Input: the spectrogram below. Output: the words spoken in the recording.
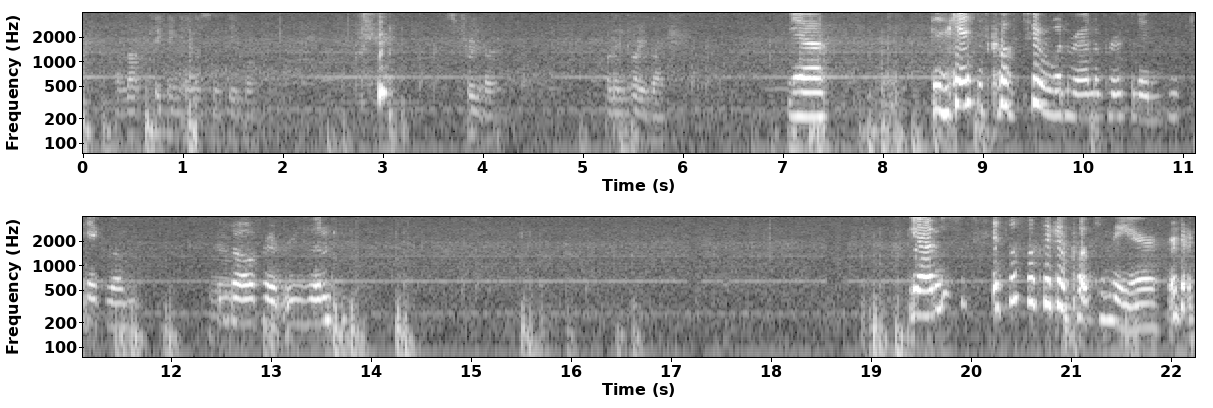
I love kicking innocent people. It's true though. I'll encourage that. yeah. Because you can't just go up to one random person and just kick them for Yeah. no apparent reason. Yeah, I'm just. It just looks like a put in the air.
